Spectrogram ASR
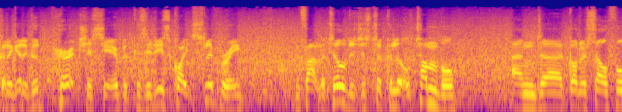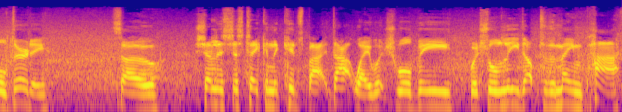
To get a good purchase here because it is quite slippery. In fact, Matilda just took a little tumble and uh, got herself all dirty. So Shelley's just taken the kids back that way, which will be, which will lead up to the main path.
